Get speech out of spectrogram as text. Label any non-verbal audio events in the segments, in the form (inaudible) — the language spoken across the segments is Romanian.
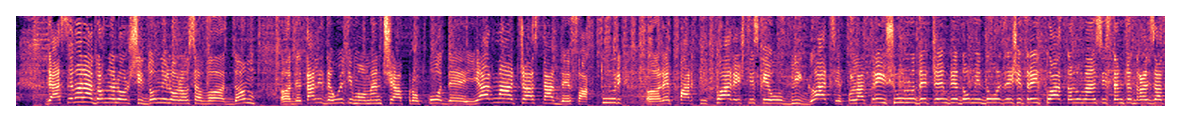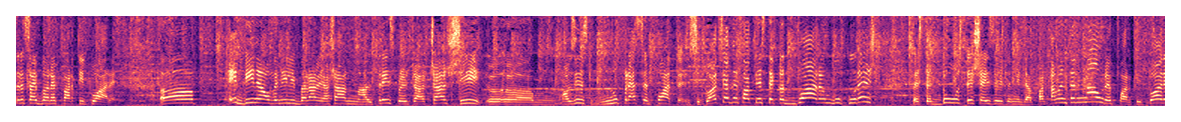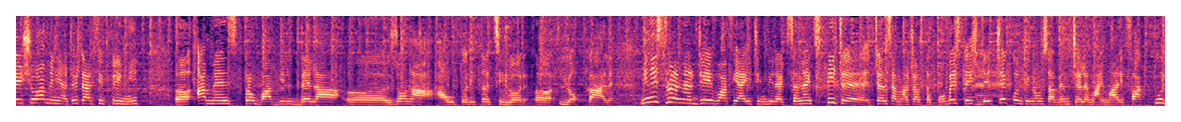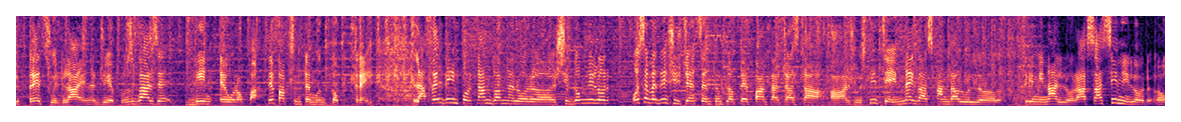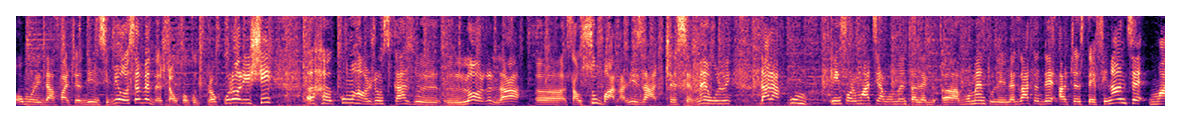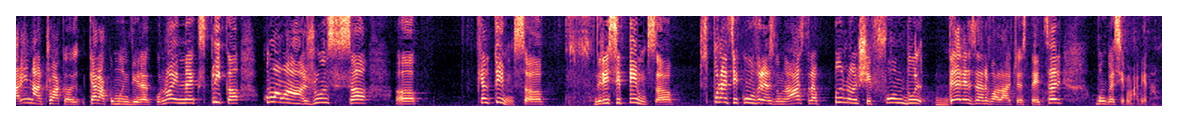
De asemenea, doamnelor și domnilor, o să vă dăm uh, detalii de ultim moment și apropo de iarna aceasta, de facturi uh, repartitoare. Știți că e o obligație până la 31 decembrie 2023 toată lumea în sistem centralizat trebuie să aibă repartitoare. Uh, ei bine, au venit liberalii așa în al 13-a cea și uh, uh, au zis nu prea se poate. Situația de fapt este că doar în București peste 260.000 de apartamente n-au repartitoare și oamenii aceștia ar fi primit uh, amenzi probabil de la uh, zona autorităților uh, locale. Ministrul Energiei va fi aici în direct să ne explice ce înseamnă această poveste și de ce continuăm să avem cele mai mari facturi, prețuri la energie plus gaze din Europa. De fapt, suntem în top 3. La fel de important, doamnelor uh, și domnilor, o să vedeți și ce se întâmplă pe panta aceasta a justiției, mega scandalul uh, criminalilor, asasinilor uh, omului de afaceri din Sibiu. O să vedeți ce au făcut procurorii și uh, cum a ajuns cazul lor la, uh, sau sub analiza CSM-ului. Dar acum informația momentele, uh, momentului legată de aceste finanțe. Marina Cioacă, chiar acum în direct cu noi, ne explică cum am ajuns să uh, cheltuim, să risipim, să spuneți cum vreți dumneavoastră, până și fondul de rezervă la acestei țări. Bun găsit, Marina!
